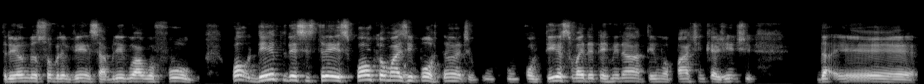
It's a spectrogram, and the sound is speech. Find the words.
triângulo da sobrevivência, abrigo, água, fogo. Qual, dentro desses três, qual que é o mais importante? O, o contexto vai determinar, tem uma parte em que a gente dá, é,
